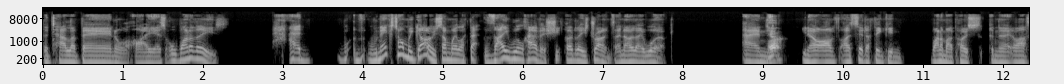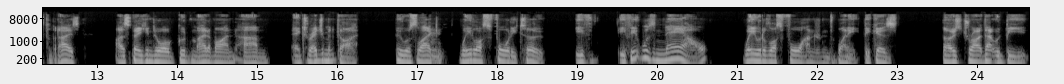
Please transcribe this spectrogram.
the Taliban or IS or one of these had next time we go somewhere like that, they will have a shitload of these drones. They know they work, and yeah. you know, I've I said I think in one of my posts in the last couple of days, I was speaking to a good mate of mine, um, ex regiment guy who was like, mm. "We lost forty two. If if it was now, we would have lost four hundred and twenty because those drone that would be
